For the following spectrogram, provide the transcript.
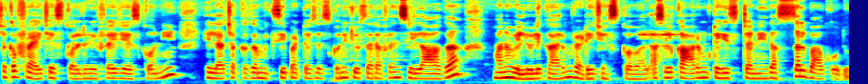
చక్కగా ఫ్రై చేసుకోవాలి డీప్ ఫ్రై చేసుకొని ఇలా చక్కగా మిక్సీ పట్టేసేసుకొని చూసారా ఫ్రెండ్స్? ఇలాగా మనం వెల్లుల్లి కారం రెడీ చేసుకోవాలి. అసలు కారం టేస్ట్ అనేది అస్సలు బాగోదు.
